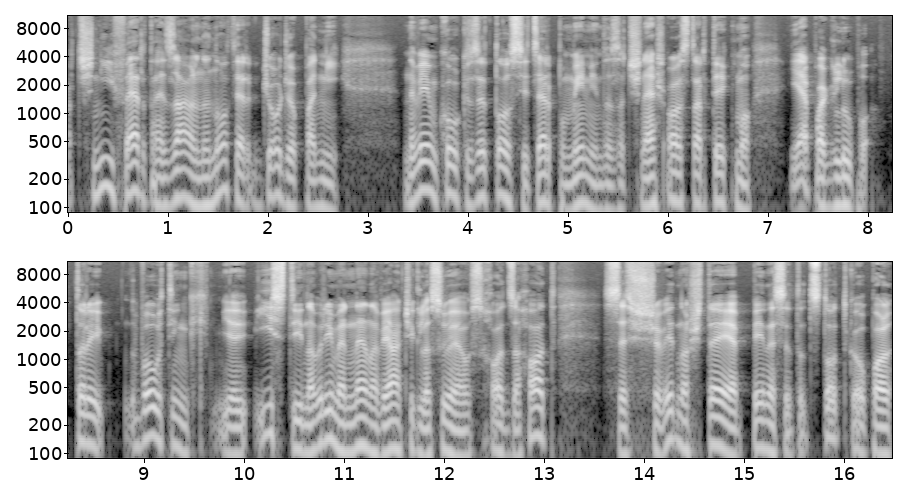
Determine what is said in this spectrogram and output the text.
pač ni fair, da je Zion noter, Jojo pa ni. Ne vem, koliko zdaj to sicer pomeni, da začneš All-Star tekmo, je pa glupo. Torej, voting je isti, naprimer, ne navijači glasujejo vzhod-zahod, se še vedno šteje 50 odstotkov, pol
